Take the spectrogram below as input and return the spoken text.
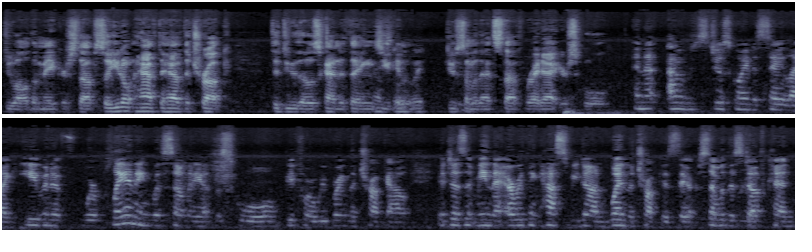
do all the maker stuff. So you don't have to have the truck to do those kind of things. You can do some of that stuff right at your school. And I- I was just going to say, like, even if we're planning with somebody at the school before we bring the truck out, it doesn't mean that everything has to be done when the truck is there. Some of the stuff can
